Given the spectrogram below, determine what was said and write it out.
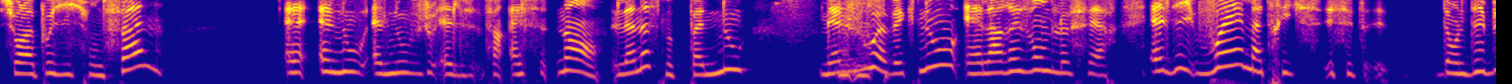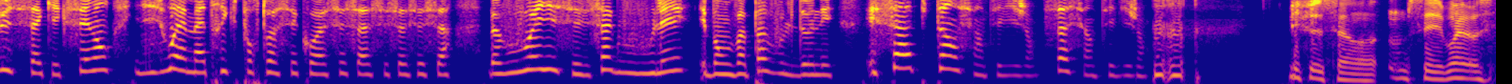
sur la position de fan, elle, elle nous, elle nous, joue- elle, enfin, elle se, non, Lana se moque pas de nous, mais elle joue avec nous et elle a raison de le faire. Elle dit, voyez Matrix, et c'est dans le début, c'est ça qui est excellent. Ils disent ouais Matrix pour toi c'est quoi? C'est ça, c'est ça, c'est ça. Bah vous voyez, c'est ça que vous voulez. Et ben on va pas vous le donner. Et ça putain c'est intelligent. Ça c'est intelligent. Hum, hum. Il fait, c'est un, c'est, ouais, c'est-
